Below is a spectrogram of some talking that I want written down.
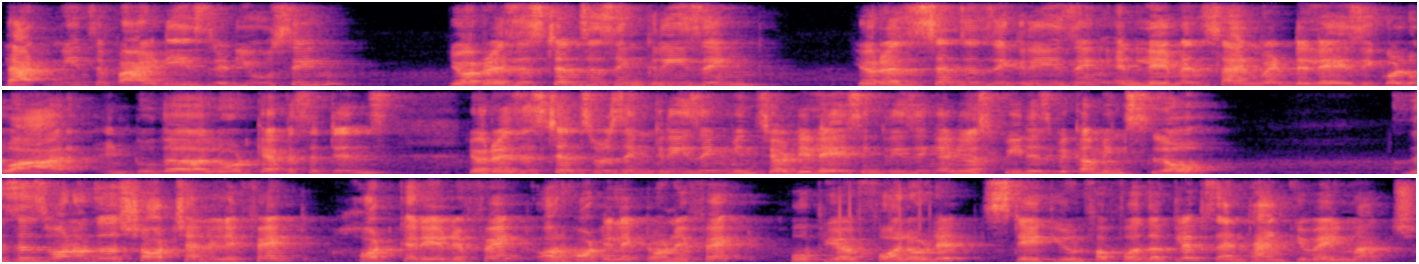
That means if ID is reducing, your resistance is increasing, your resistance is increasing, in layman's language delay is equal to R into the load capacitance, your resistance was increasing means your delay is increasing and your speed is becoming slow. This is one of the short channel effect hot career effect or hot electron effect. Hope you have followed it. Stay tuned for further clips and thank you very much.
